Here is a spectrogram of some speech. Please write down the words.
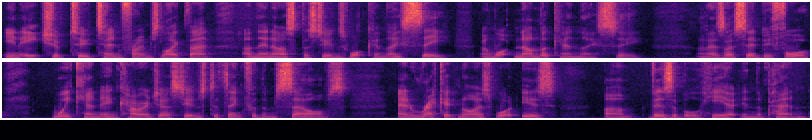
in each of two 10 frames like that and then ask the students what can they see and what number can they see. And as I said before, we can encourage our students to think for themselves and recognize what is um, visible here in the pattern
